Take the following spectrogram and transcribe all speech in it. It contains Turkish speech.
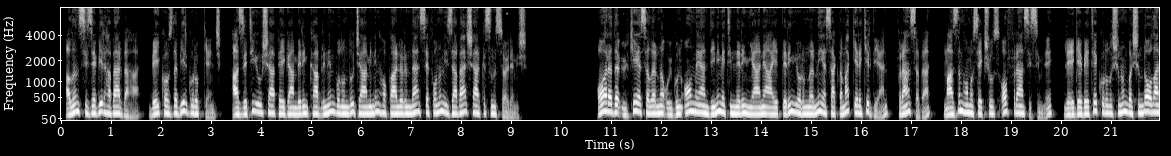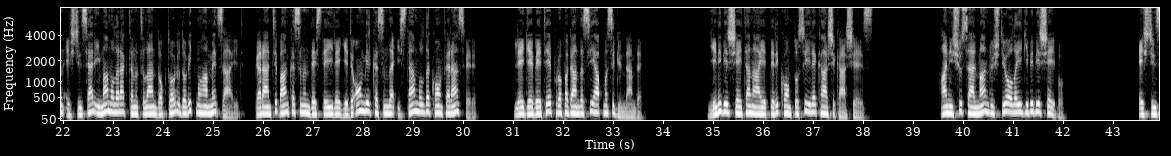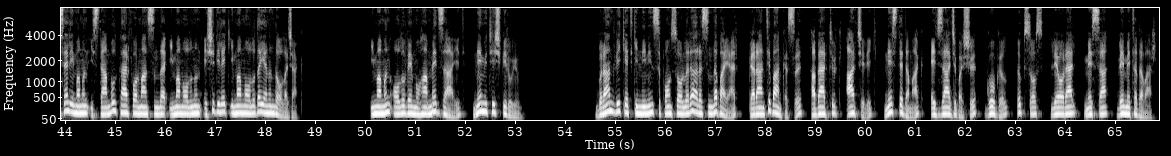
Alın size bir haber daha, Beykoz'da bir grup genç, Hazreti Yuşa peygamberin kabrinin bulunduğu caminin hoparlöründen Sefon'un İzabel şarkısını söylemiş. O arada ülke yasalarına uygun olmayan dini metinlerin yani ayetlerin yorumlarını yasaklamak gerekir diyen, Fransa'da, Mazlum Homosexuals of France isimli, LGBT kuruluşunun başında olan eşcinsel imam olarak tanıtılan Dr. Ludovic Muhammed Zaid, Garanti Bankası'nın desteğiyle 7-11 Kasım'da İstanbul'da konferans verip, LGBT propagandası yapması gündemde. Yeni bir şeytan ayetleri komplosu ile karşı karşıyayız. Hani şu Selman Rüştü olayı gibi bir şey bu. Eşcinsel imamın İstanbul performansında İmamoğlu'nun eşi Dilek İmamoğlu da yanında olacak. İmamın oğlu ve Muhammed Zaid, ne müthiş bir uyum. Brandvik etkinliğinin sponsorları arasında Bayer, Garanti Bankası, Habertürk, Arçelik, Neste Damak, Eczacıbaşı, Google, Ipsos, L'Oreal, Mesa ve Meta da var.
